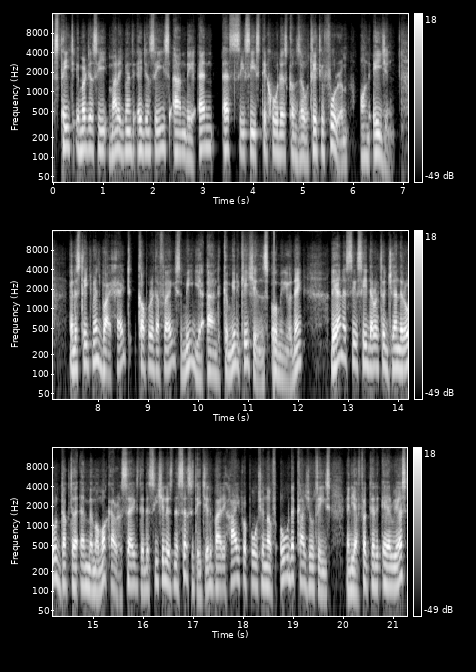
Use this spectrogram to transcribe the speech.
state emergency management agencies, and the NSCC Stakeholders Consultative Forum on Aging. In a statement by Head, Corporate Affairs, Media and Communications, Ominiodeng, the NSCC Director General, Dr. Emem Omokaro, says the decision is necessitated by the high proportion of older casualties in the affected areas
